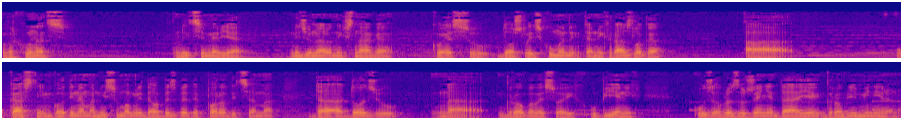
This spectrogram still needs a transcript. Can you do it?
vrhunac licemerja međunarodnih snaga koje su došle iz humanitarnih razloga, a u kasnim godinama nisu mogli da obezbede porodicama da dođu na grobove svojih ubijenih uz obrazloženje da je groblje minirano.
